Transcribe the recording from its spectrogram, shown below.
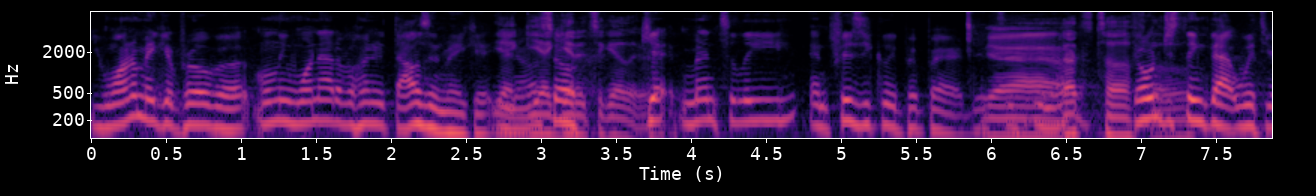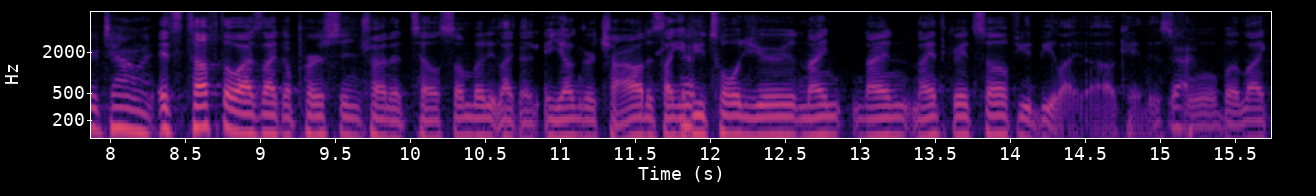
you want to make it pro, but only one out of a hundred thousand make it. yeah, you know? yeah. So get it together. Get mentally and physically prepared. It's, Yeah. That's tough. Don't though. just think that with your talent. It's tough though, as like a person trying to tell somebody, like a, a younger child. It's like Yeah. if you told your nine, nine, ninth grade self, you'd be like, oh, "Okay, this Yeah. fool." But like,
